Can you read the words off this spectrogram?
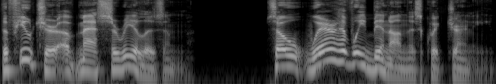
The future of mass surrealism. So, where have we been on this quick journey?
